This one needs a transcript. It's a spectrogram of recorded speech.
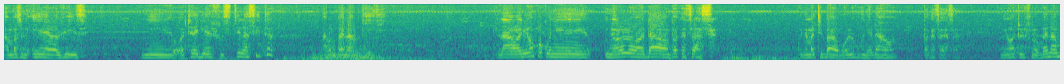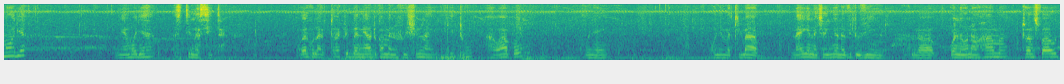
ambazo ni ARVs ni wateja elfu sitini na sita na arobaini na mbili. Na waliopo kwenye mnyororo wa dawa mpaka sasa kwenye matibabu waliopo kwenye dawa mpaka sasa ni watu elfu arobaini na moja mia moja sitini na sita. Kwa hiyo kuna takriban watu kama elfu ishirini na kitu hawapo kwenye kwenye matibabu. Na hii inachangiwa na vitu vingi. Kuna wale wanaohama transfer out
